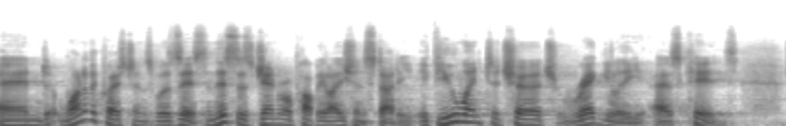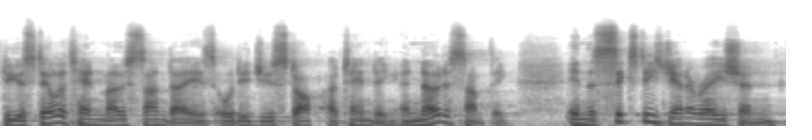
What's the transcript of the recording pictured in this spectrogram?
And one of the questions was this, and this is general population study. If you went to church regularly as kids, do you still attend most Sundays or did you stop attending? And notice something. In the 60s generation,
